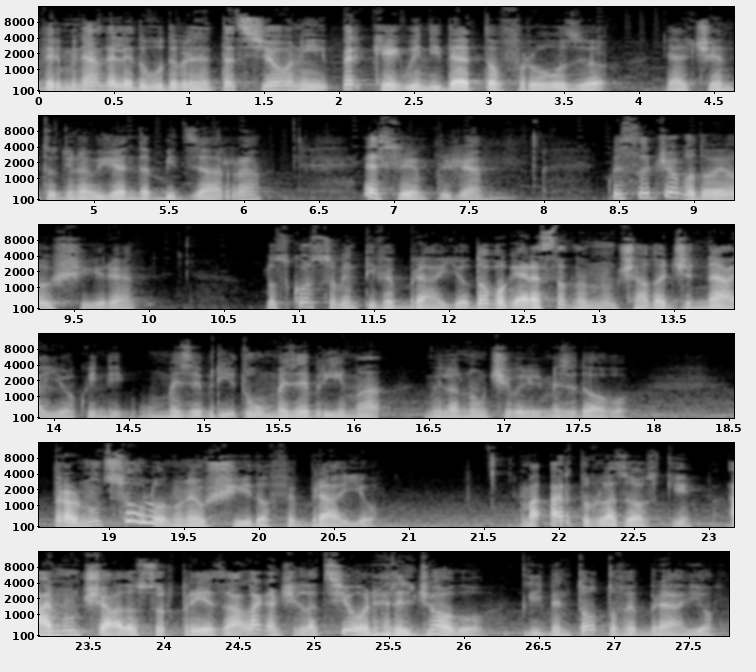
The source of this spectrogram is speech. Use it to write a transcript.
Terminate le dovute presentazioni, perché quindi Death of Rose è al centro di una vicenda bizzarra? È semplice. Questo gioco doveva uscire lo scorso 20 febbraio, dopo che era stato annunciato a gennaio, quindi un mese prima, tu un mese prima me lo annunci per il mese dopo. Però non solo non è uscito a febbraio, ma Arthur Lasowski ha annunciato a sorpresa la cancellazione del gioco il 28 febbraio.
